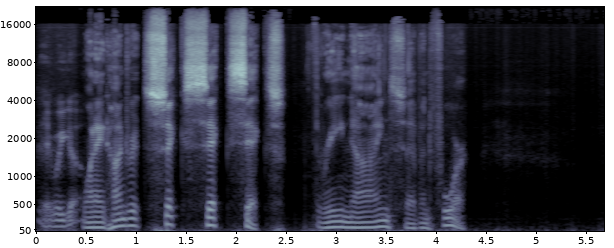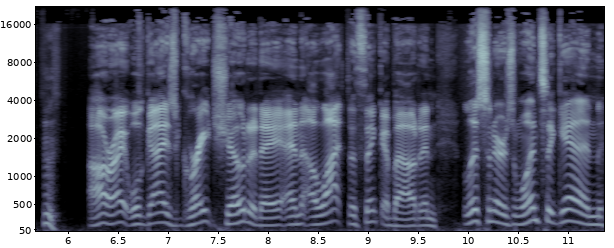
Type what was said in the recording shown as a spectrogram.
There we go. 1 800 666 3974. All right. Well, guys, great show today and a lot to think about. And listeners, once again,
